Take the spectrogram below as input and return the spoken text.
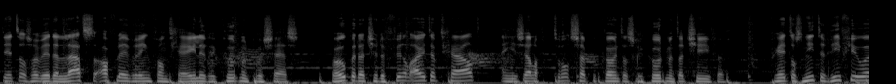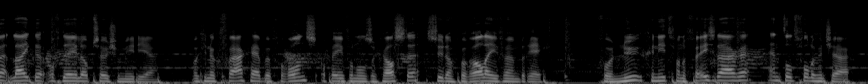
Dit was alweer de laatste aflevering van het gehele recruitmentproces. We hopen dat je er veel uit hebt gehaald en jezelf trots hebt bekroond als recruitment achiever. Vergeet ons niet te reviewen, liken of delen op social media. Mocht je nog vragen hebben voor ons of een van onze gasten, stuur dan vooral even een bericht. Voor nu geniet van de feestdagen en tot volgend jaar.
